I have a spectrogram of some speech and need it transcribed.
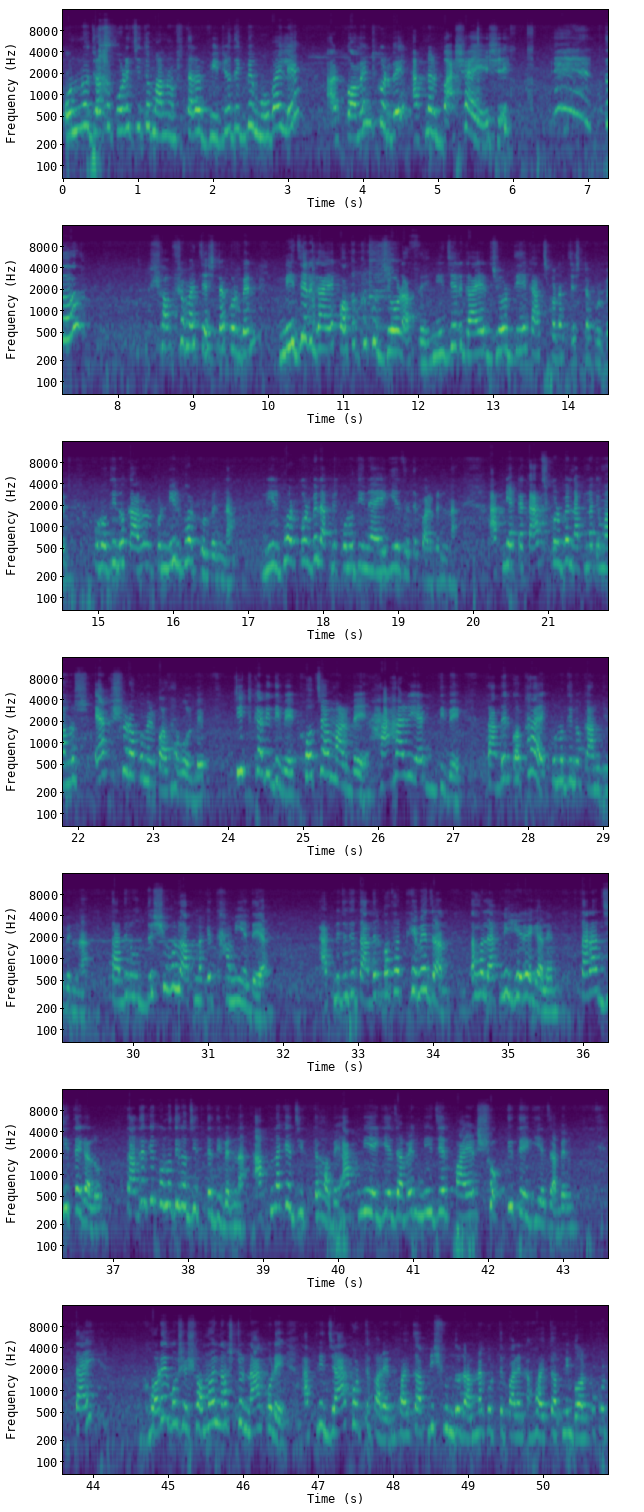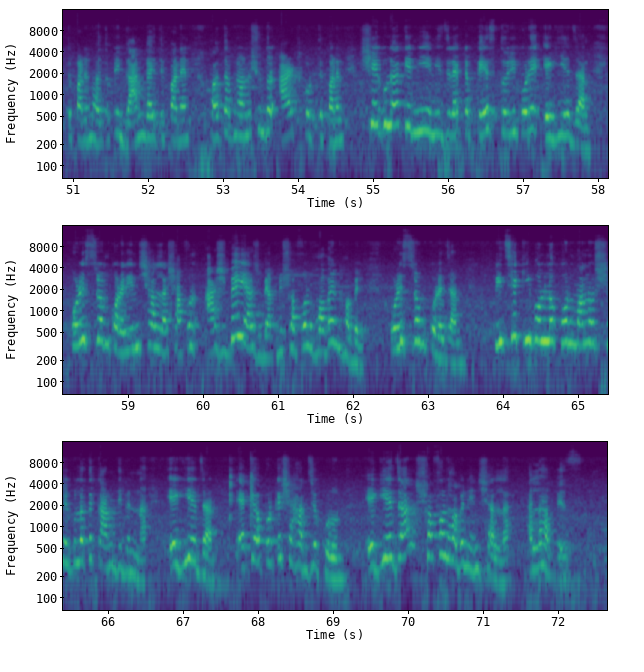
অন্য যত পরিচিত মানুষ, তারা ভিডিও দেখবে মোবাইলে আর কমেন্ট করবে আপনার বাসায় এসে। তো সব সময় চেষ্টা করবেন নিজের গায়ে কতটুকু জোর আছে, নিজের গায়ের জোর দিয়ে কাজ করার চেষ্টা করবেন। কোনোদিনও কারোর উপর নির্ভর করবেন না। নির্ভর করবেন আপনি কোনোদিন এগিয়ে যেতে পারবেন না। আপনি একটা কাজ করবেন, আপনাকে মানুষ একশো রকমের কথা বলবে। টিটকারি দিবে, খোঁচা মারবে হাহারি এক দিবে। তাদের কথায় কোনোদিনও কান দিবেন না। তাদের উদ্দেশ্য হলো আপনাকে থামিয়ে দেয়া। আপনি যদি তাদের কথা থেমে যান, তাহলে আপনি হেরে গেলেন। তারা জিতে গেল। তাদেরকে কোনোদিনও জিততে দিবেন না। আপনাকে জিততে হবে। আপনি এগিয়ে যাবেন, নিজের পায়ের শক্তিতে এগিয়ে যাবেন। তাই ঘরে বসে সময় নষ্ট না করে আপনি যা করতে পারেন, হয়তো আপনি সুন্দর রান্না করতে পারেন, হয়তো আপনি গল্প করতে পারেন, হয়তো আপনি গান গাইতে পারেন, হয়তো আপনি অনেক সুন্দর আর্ট করতে পারেন, সেগুলোকে নিয়ে নিজের একটা পেজ তৈরি করে এগিয়ে যান। পরিশ্রম করেন, ইনশাল্লাহ সফল আসবেই আসবে, আপনি সফল হবেন হবেন। পরিশ্রম করে যান। পিছে কি বলল, কোন মানুষ, সেগুলোতে কান দিবেন না। এগিয়ে যান, একে অপরকে সাহায্য করুন। এগিয়ে যান, সফল হবেন ইনশাল্লাহ। আল্লাহ হাফেজ।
